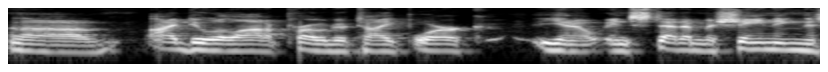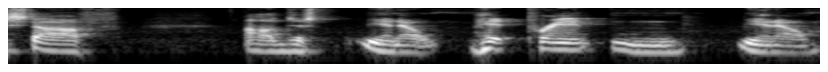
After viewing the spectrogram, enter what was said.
Uh, I do a lot of prototype work. You know, instead of machining the stuff, I'll just you know hit print and you know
